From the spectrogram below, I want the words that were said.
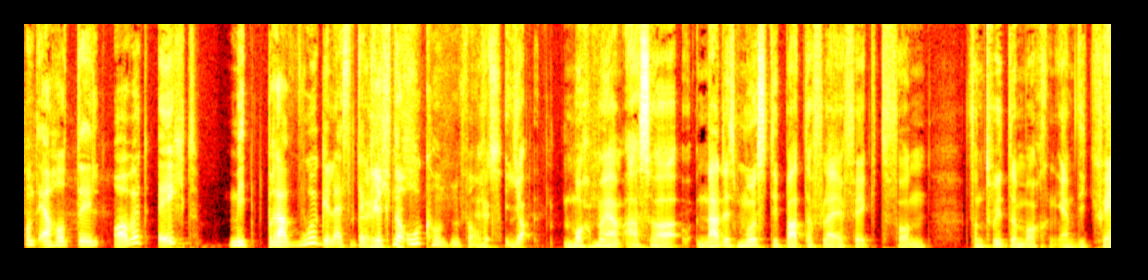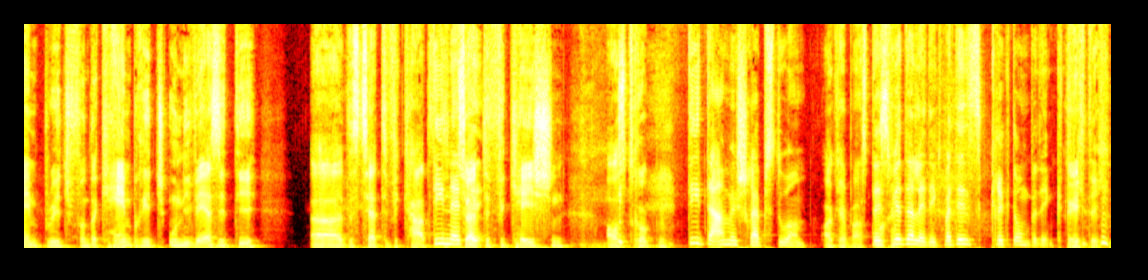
Und er hat die Arbeit echt mit Bravour geleistet. Der kriegt Richtig. noch Urkunden von uns. Ja, machen wir ihm auch so ein, na, das muss die Butterfly-Effekt von, von Twitter machen. Ähm, die Cambridge, von der Cambridge University äh, das Zertifikat, Die die, nette- Certification ausdrucken. Die Dame schreibst du an. Okay, passt. Das mach ich. wird erledigt, weil das kriegt er unbedingt. Richtig.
